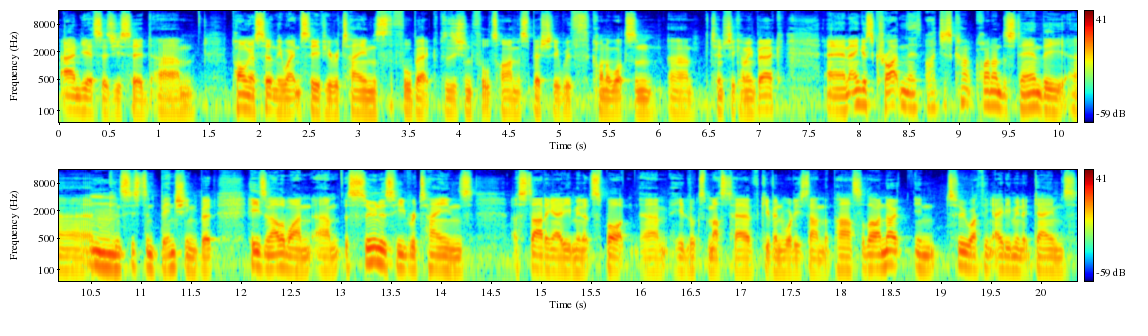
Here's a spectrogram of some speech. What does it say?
And yes, as you said, um, Ponga certainly wait and see if he retains the fullback position full time, especially with Connor Watson um, potentially coming back. And Angus Crichton, I just can't quite understand the uh, mm. consistent benching, but he's another one. Um, as soon as he retains a starting 80 minute spot, um, he looks must have given what he's done in the past. Although I note in two, I think, 80 minute games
